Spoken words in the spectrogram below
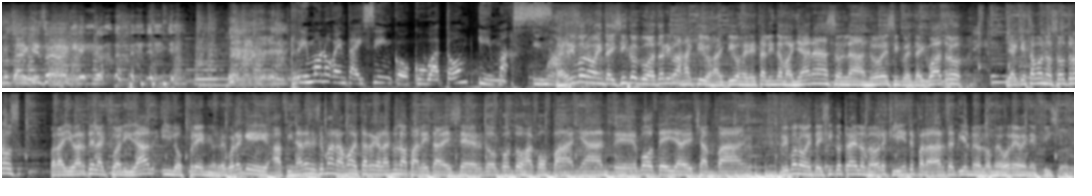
no sabes quién soy aquí? Ritmo 95, Cubatón y más. El ritmo 95 Cubatón y más activos, activos en esta linda mañana, son las 9.54 y aquí estamos nosotros para llevarte la actualidad y los premios. Recuerda que a finales de semana vamos a estar regalando una paleta de cerdo con dos acompañantes, botella de champán. Ritmo 95 trae los mejores clientes para darte a ti el me- los mejores beneficios, ¿ok?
